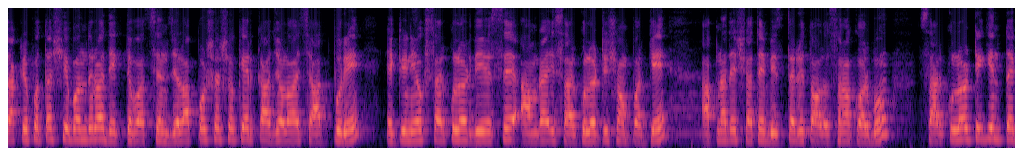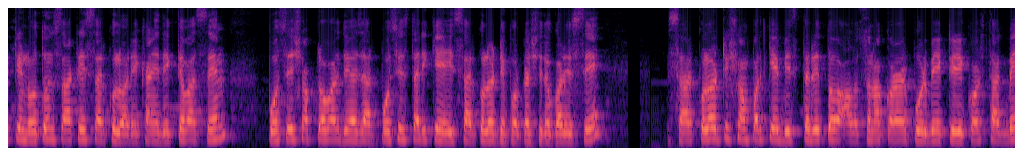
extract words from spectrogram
চাকরি প্রত্যাশী বন্ধুরা, দেখতে পাচ্ছেন জেলা প্রশাসকের কার্যালয় চাঁদপুরে একটি নিয়োগ সার্কুলার দিয়েছে। আমরা এই সার্কুলারটি সম্পর্কে আপনাদের সাথে বিস্তারিত আলোচনা করব। সার্কুলারটি কিন্তু একটি নতুন চাকরির সার্কুলার এখানে দেখতে পাচ্ছেন, পঁচিশ অক্টোবর দুই হাজার পঁচিশ তারিখে এই সার্কুলারটি প্রকাশিত করেছে। সার্কুলারটি সম্পর্কে বিস্তারিত আলোচনা করার পূর্বে একটি রিকোয়েস্ট থাকবে।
